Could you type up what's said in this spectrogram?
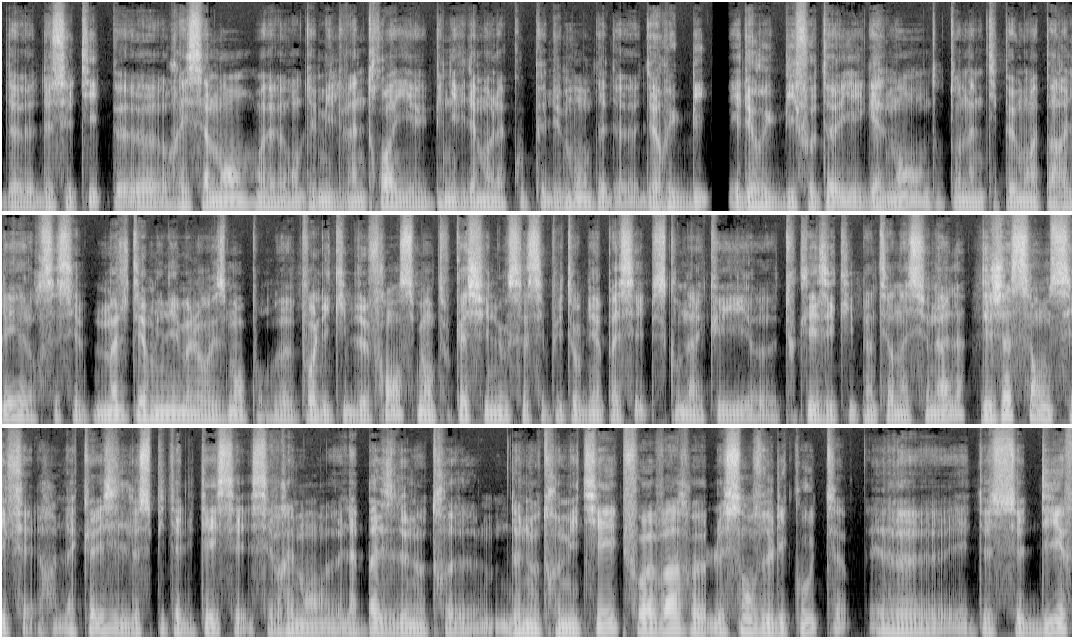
de, ce type. Euh, récemment, euh, en 2023, il y a eu bien évidemment la Coupe du Monde de, rugby et de rugby fauteuil également, dont on a un petit peu moins parlé. Alors ça s'est mal terminé malheureusement pour, euh, pour l'équipe de France, mais en tout cas chez nous, ça s'est plutôt bien passé puisqu'on a accueilli toutes les équipes internationale. Déjà, ça, on sait faire. L'accueil et l'hospitalité, c'est vraiment euh, la base de notre, de notre métier. Il faut avoir euh, le sens de l'écoute euh, et de se dire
